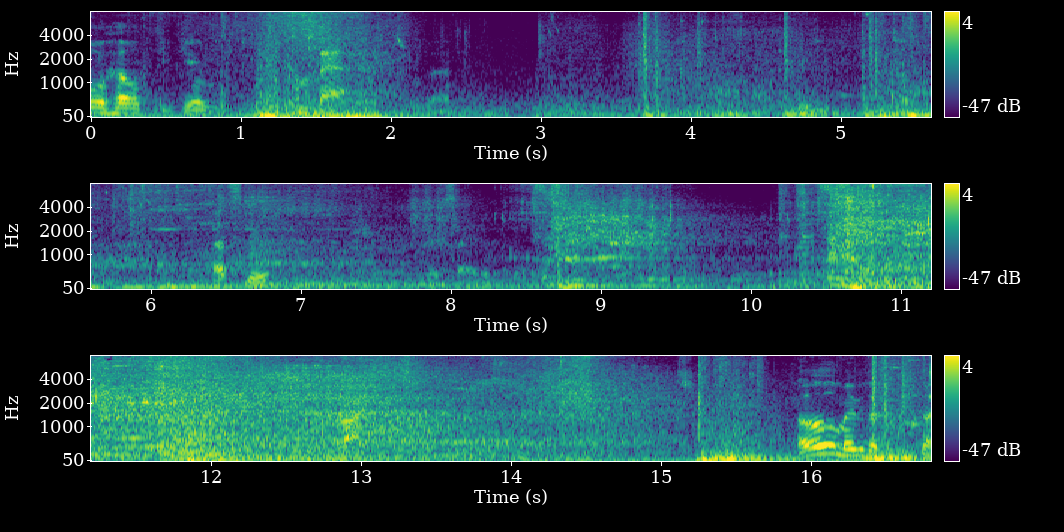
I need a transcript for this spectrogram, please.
full health, you gain combat from that. That's new. I'm excited. Right. Oh, maybe the, the,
